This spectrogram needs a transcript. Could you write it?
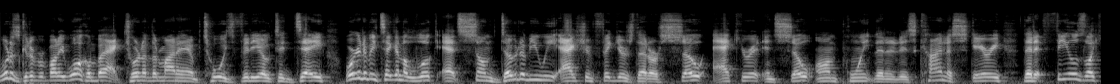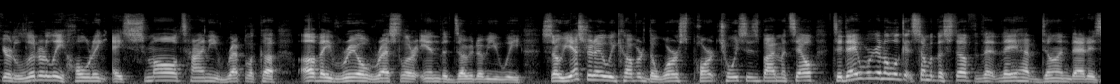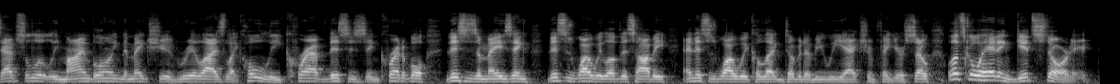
What is good, everybody? Welcome back to another My Damn Toys video. Today, we're going to be taking a look at some WWE action figures that are so accurate and so on point that it is kind of scary that it feels like you're literally holding a small, tiny replica of a real wrestler in the WWE. So yesterday, we covered the worst part choices by Mattel. Today, we're going to look at some of the stuff that they have done that is absolutely mind-blowing, that makes you realize, like, holy crap, this is incredible, this is amazing, this is why we love this hobby, and this is why we collect WWE action figures. So let's go ahead and get started.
